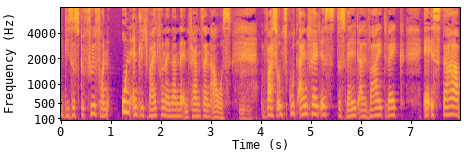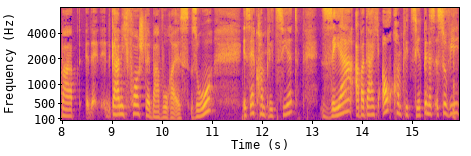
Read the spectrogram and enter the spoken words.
dieses Gefühl von unendlich weit voneinander entfernt sein aus. Was uns gut einfällt, ist das Weltall weit weg. Er ist da, aber äh, gar nicht vorstellbar, wo er ist. So ist er kompliziert, sehr, aber da ich auch kompliziert bin, das ist so wie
